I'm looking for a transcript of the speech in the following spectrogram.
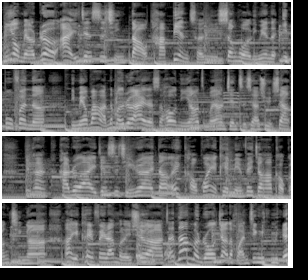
你有没有热爱一件事情到它变成你生活里面的一部分呢？你没有办法那么热爱的时候，你要怎么样坚持下去？像你看，他热爱一件事情，热爱到哎，考官也可以免费教他考钢琴啊，啊，也可以飞来马来西亚啊，在那么柔教的环境里面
